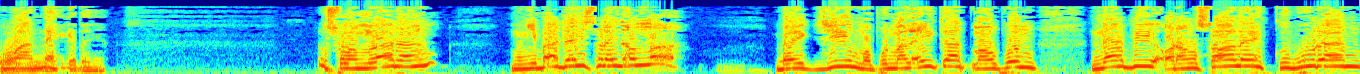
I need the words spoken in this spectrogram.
Waneh katanya. Rasulullah melarang mengibadahi selain Allah. Baik jin maupun malaikat maupun nabi, orang soleh, kuburan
